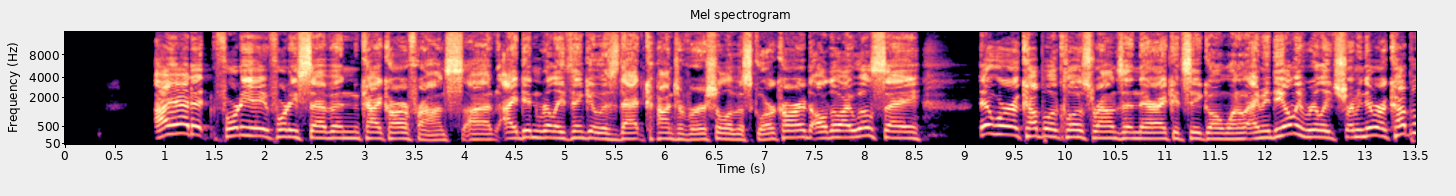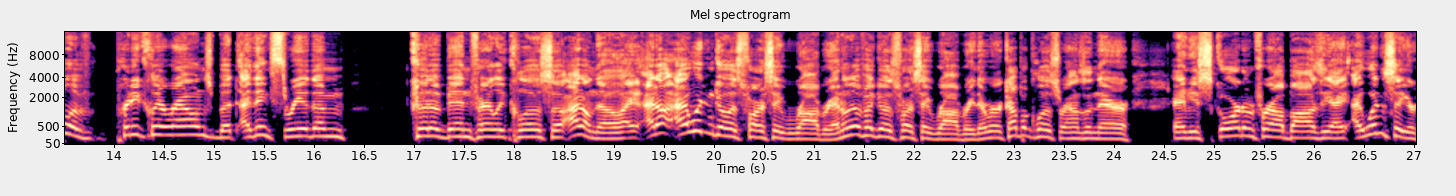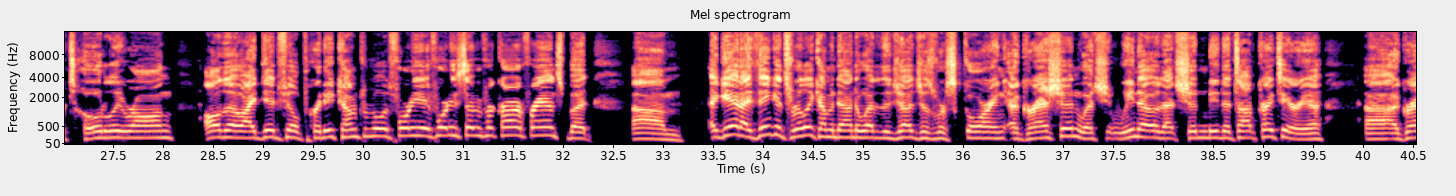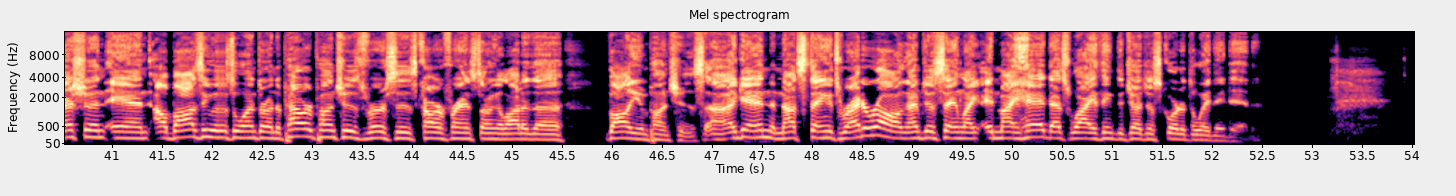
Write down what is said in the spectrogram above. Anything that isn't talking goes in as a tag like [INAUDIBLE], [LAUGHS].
I had it 48 47 Kai Kara-France. Uh, I didn't really think it was that controversial of a scorecard, although I will say there were a couple of close rounds in there I could see going one way. I mean, the only really, tr- I mean, there were a couple of pretty clear rounds, but I think three of them could have been fairly close. So I don't know. I, I don't. I wouldn't go as far as say robbery. I don't know if I go as far as say robbery. There were a couple close rounds in there, and if you scored them for Albazi, I, I wouldn't say you're totally wrong. Although I did feel pretty comfortable with 48-47 for Kara-France, but um, again, I think it's really coming down to whether the judges were scoring aggression, which we know that shouldn't be the top criteria. Uh, aggression and Albazi was the one throwing the power punches versus Kara-France throwing a lot of the volume punches. Uh, again, I'm not saying it's right or wrong. I'm just saying, like in my head, that's why I think the judges scored it the way they did.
